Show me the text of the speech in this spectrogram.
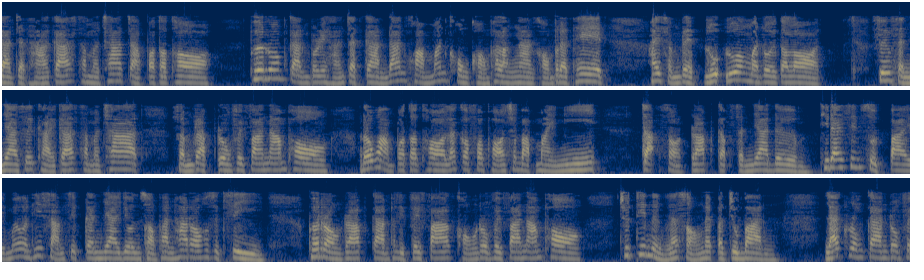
การจัดหาก๊าซธรรมชาติจากปตทเพื่อร่วมกันบริหารจัดการด้านความมั่นคงของพลังงานของประเทศ ให้สำเร็จลุล่วงมาโดยตลอด ซึ่งสัญญาซื้อขายก๊าซธรรมชาติสำหรับโรงไฟฟ้าน้ำพอง ระหว่างปตทและกฟผฉบับใหม่นี้ จะสอดรับกับสัญญาเดิมที่ได้สิ้นสุดไปเมื่อวันที่ 30 กันยายน 2564 เพื่อรองรับการผลิตไฟฟ้าของโรงไฟฟ้าน้ำพอง ชุดที่ 1 และ 2 ในปัจจุบัน และโครงการโรงไฟ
